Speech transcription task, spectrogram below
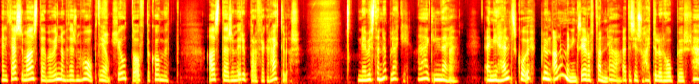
En í þessum aðstæðum að vinna með þessum hóp þá hljóta ofta að koma upp aðstæðar sem eru bara frekar hættulegar. Nei, vist það nefnilega ekki. Það ekki? Nei. Nei. En ég held sko upplifun almennings er oft þannig. Já. Þetta sé svo hættulegur hópur Já.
